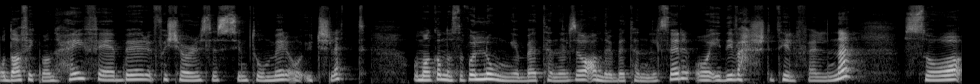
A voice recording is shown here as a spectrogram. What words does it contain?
Og da fikk man høy feber, forkjølelsessymptomer og utslett. Og man kan også få lungebetennelse og andre betennelser. Og i de verste tilfellene så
